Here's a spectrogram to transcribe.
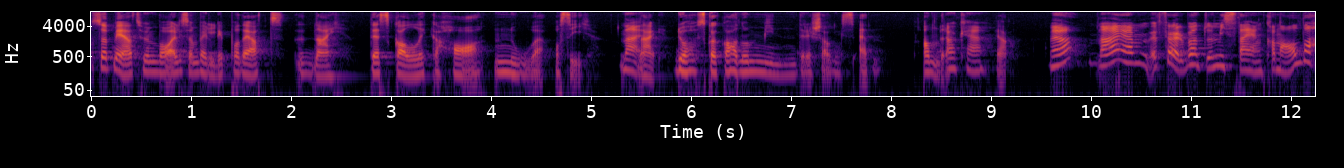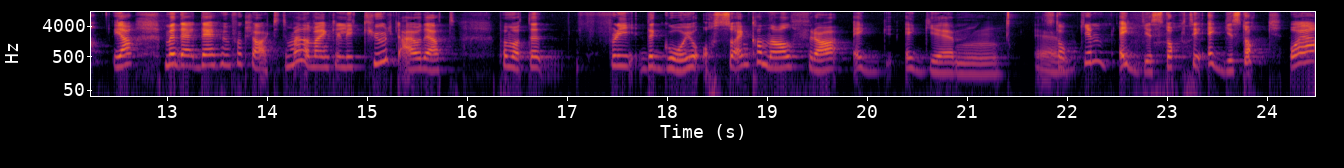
så mener jeg at hun var liksom veldig på det at nei, det skal ikke ha noe å si. Nei. nei Du skal ikke ha noe mindre sjanse enn andre. Ok. Ja. Ja. Nei, jeg føler bare at du har mista én kanal, da. Ja, men det, det hun forklarte til meg, det var egentlig litt kult, er jo det at på en måte Fordi det går jo også en kanal fra egg... egg eh, Stokken. Eggestokk til eggestokk. Å ja.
